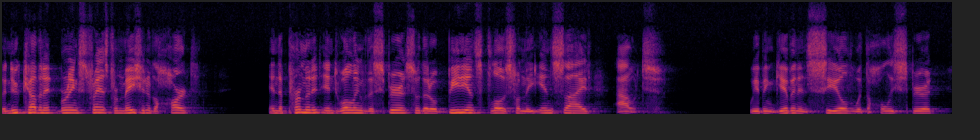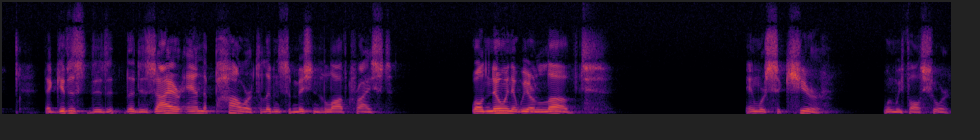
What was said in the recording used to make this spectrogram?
The new covenant brings transformation of the heart and the permanent indwelling of the Spirit so that obedience flows from the inside out. We have been given and sealed with the Holy Spirit that gives us the, the desire and the power to live in submission to the law of Christ while knowing that we are loved and we're secure when we fall short.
